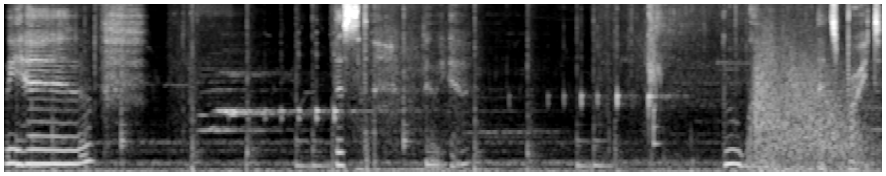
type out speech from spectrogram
We have this. There we go. Oh wow, that's bright.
